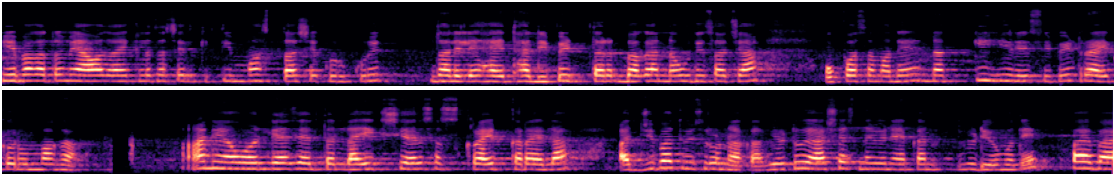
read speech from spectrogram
हे बघा तुम्ही आवाज ऐकलाच असेल किती मस्त असे कुरकुरीत झालेले आहे थालीपीठ. तर बघा नऊ दिवसाच्या उपवासामध्ये नक्की ही रेसिपी ट्राय करून बघा. आणि आवडली असेल तर लाईक शेअर सबस्क्राईब करायला अजिबात विसरू नका. भेटूया अशाच नवीन एका व्हिडिओमध्ये बाय बाय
